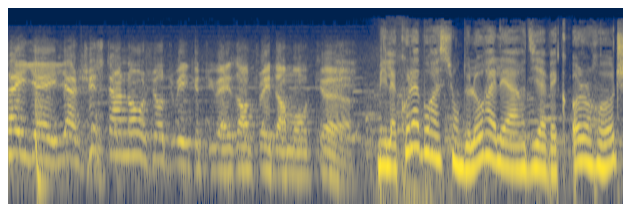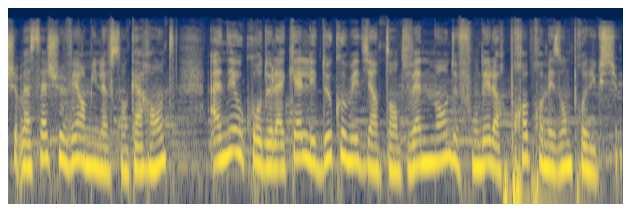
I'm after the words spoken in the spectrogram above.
Ça y est, il y a juste un an aujourd'hui que tu es entré dans mon cœur. Mais la collaboration de Laurel et Hardy avec All Roach va s'achever en 1940, année au cours de laquelle les deux comédiens tentent vainement de fonder leur propre maison de production.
